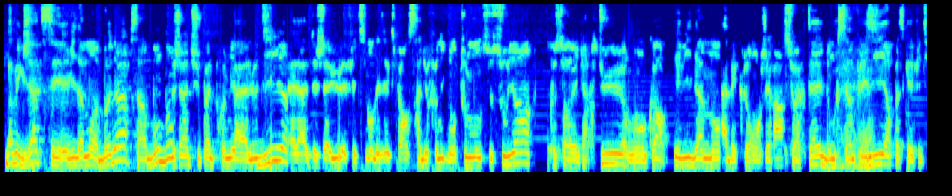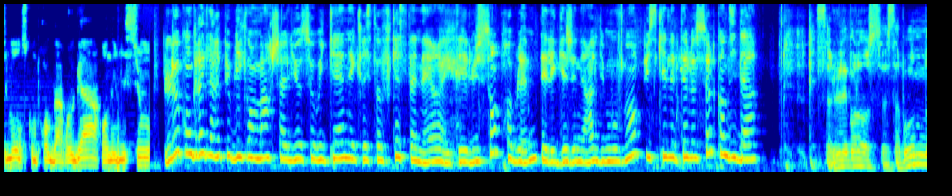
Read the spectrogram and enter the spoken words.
Bah, avec Jade, c'est évidemment un bonheur, c'est un bonbon. Jade, je suis pas le premier à le dire. Elle a déjà eu effectivement des expériences radiophoniques dont tout le monde se souvient, que ce soit avec Arthur ou encore évidemment avec Laurent Gérard sur RTL. Donc c'est un plaisir parce qu'effectivement on se comprend d'un regard en émission. Le congrès de la République En Marche a lieu ce week-end et Christophe Castaner a été élu sans problème délégué général du mouvement puisqu'il était le seul candidat. Salut les bolos, ça boum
